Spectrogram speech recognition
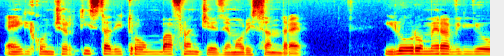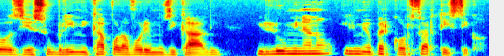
è il concertista di tromba francese Maurice André. I loro meravigliosi e sublimi capolavori musicali illuminano il mio percorso artistico.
